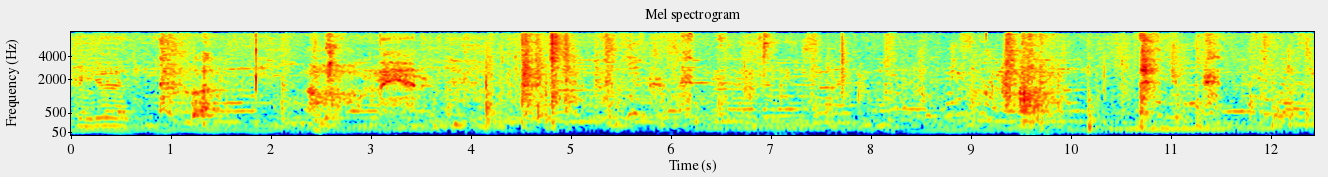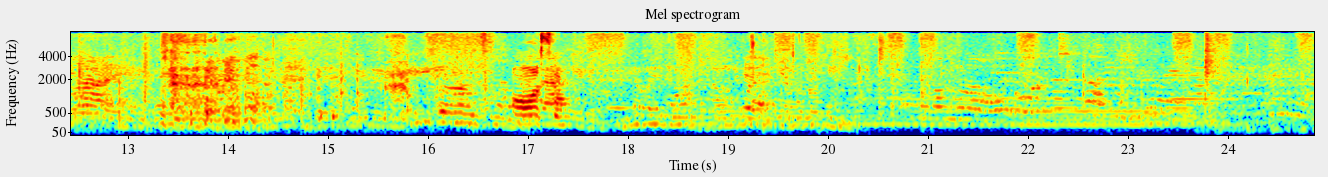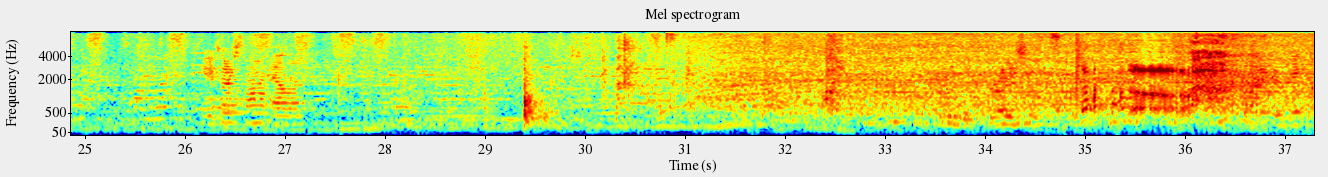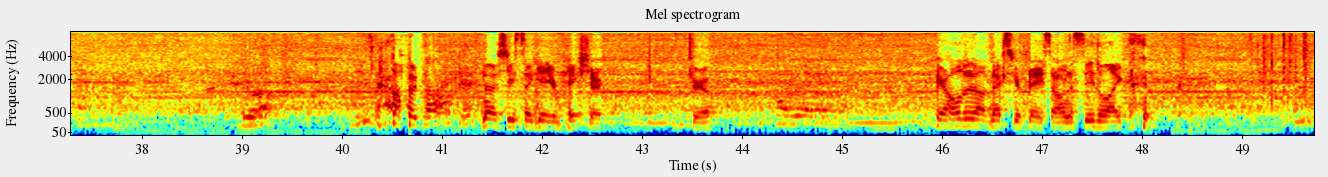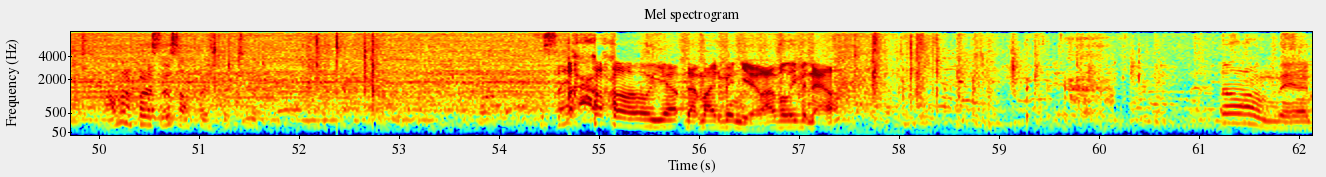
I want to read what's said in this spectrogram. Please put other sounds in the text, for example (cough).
Looking good. Oh man. That's awesome. Here's our song, Ella. Gracious. You up? no, she said get your picture. Drew. Here, hold it up next to your face. I want to see the like. (laughs) I'm gonna post this on Facebook too. It's the same. oh, yep, that might have been you. I believe it now. Oh man.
